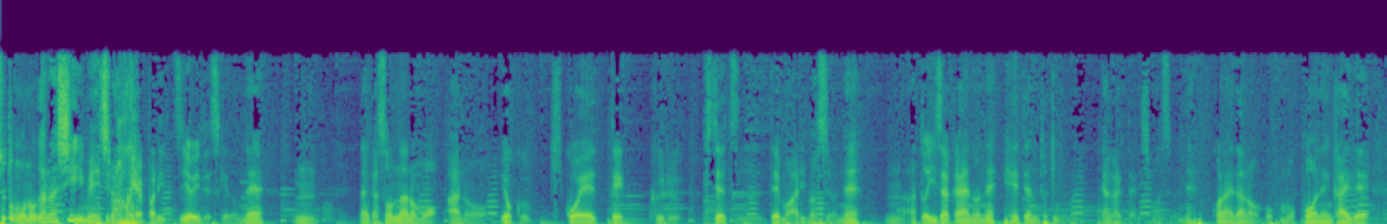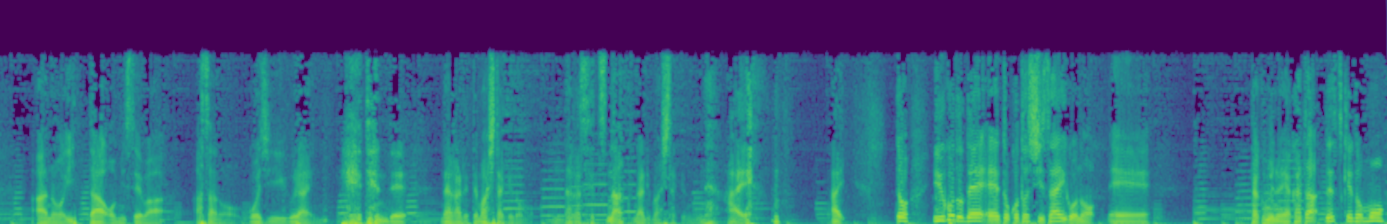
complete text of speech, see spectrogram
ちょっと物悲しいイメージの方がやっぱり強いですけどね。うん。なんかそんなのも、あの、よく聞こえてくる季節でもありますよね。うん。あと、居酒屋のね、閉店の時にも流れたりしますよね。この間の僕も忘年会で、あの、行ったお店は、朝の5時ぐらいに閉店で流れてましたけども、なんか切なくなりましたけどね。はい。はい。ということで、えっ、ー、と、今年最後の、えー、匠の館ですけども、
